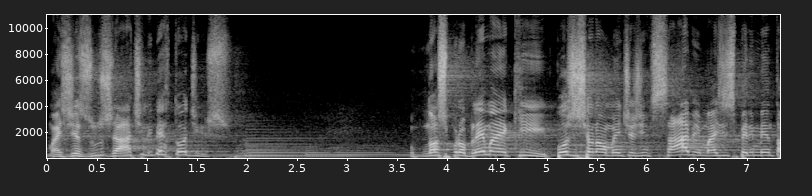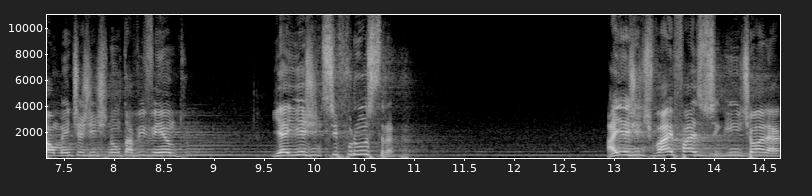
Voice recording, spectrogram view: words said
Mas Jesus já te libertou disso. O nosso problema é que posicionalmente a gente sabe, mas experimentalmente a gente não está vivendo. E aí a gente se frustra. Aí a gente vai e faz o seguinte: olha,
